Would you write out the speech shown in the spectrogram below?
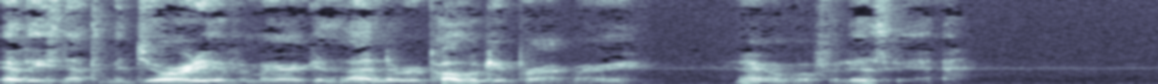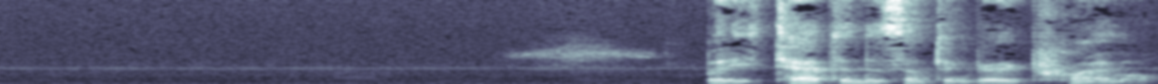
At least not the majority of Americans, not in the Republican primary. They're not going to vote for this guy. But he's tapped into something very primal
